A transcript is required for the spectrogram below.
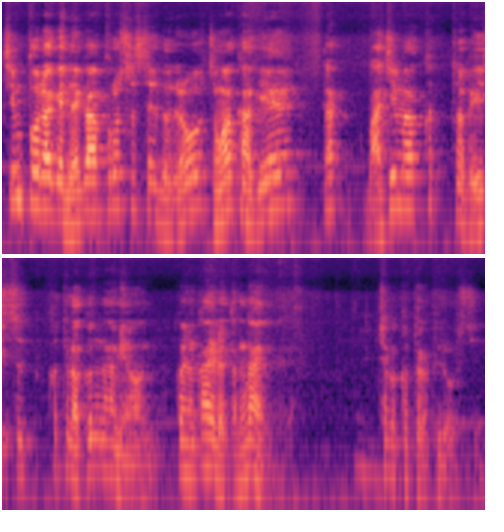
심플하게 내가 프로세스대로 정확하게 딱 마지막 커터 베이스 커트가 끝나면 그냥 가위를 딱 놔야 돼요. 체크 커터가 필요 없이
